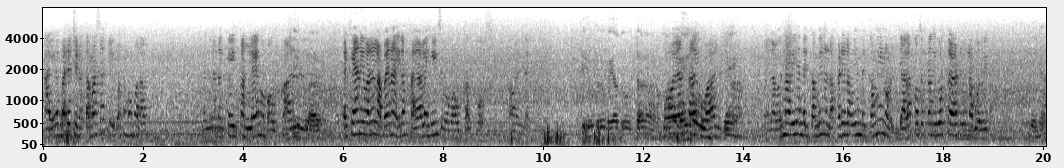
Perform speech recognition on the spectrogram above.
Ahí en el barrio chino está más cerca y cuesta más barato. No tienen que ir tan lejos para buscar. Sí, claro. Es que ya ni vale la pena ir hasta allá lejísimo para buscar cosas, a vender. Sí, yo creo que ya todo está... Todo ya está menos, igual, sí. ya. En la misma Virgen del Camino, en la Feria de la Virgen del Camino, ya las cosas están igual que arriba en la huevita. ¿Verdad?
